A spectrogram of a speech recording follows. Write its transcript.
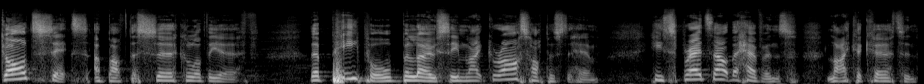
God sits above the circle of the earth. The people below seem like grasshoppers to him. He spreads out the heavens like a curtain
